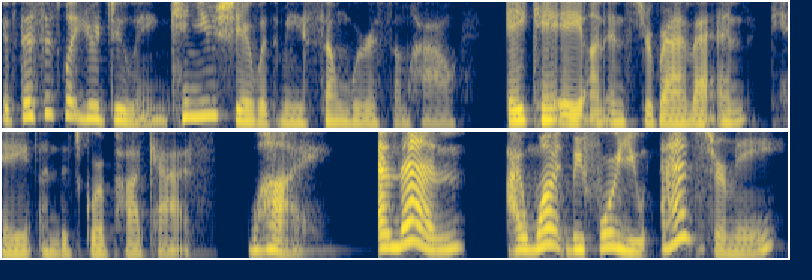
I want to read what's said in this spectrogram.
if this is what you're doing, can you share with me somewhere, somehow, aka on Instagram at NK underscore podcast? Why? And then I want, before you answer me,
